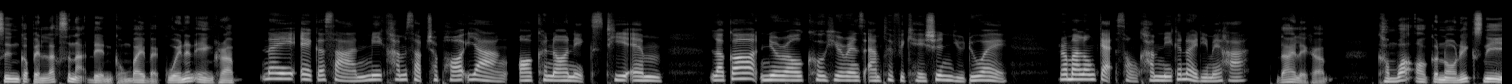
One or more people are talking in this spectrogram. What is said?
ซึ่งก็เป็นลักษณะเด่นของใบแปะกล้วยนั่นเองครับ ในเอกสารมีคำศัพท์เฉพาะอย่าง organonics TM แล้วก็ neural coherence amplification อยู่ด้วย เรามาลองแกะสองคำนี้กันหน่อยดีไหมคะ ได้เลยครับคำว่า organonics นี่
